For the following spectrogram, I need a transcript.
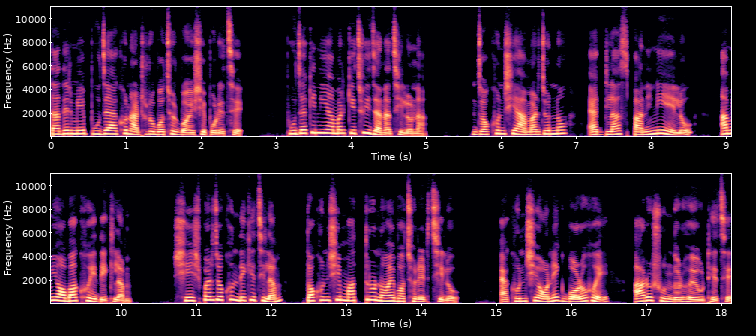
তাদের মেয়ে পূজা এখন আঠেরো বছর বয়সে পড়েছে। পূজাকে নিয়ে আমার কিছুই জানা ছিল না। যখন সে আমার জন্য এক গ্লাস পানি নিয়ে এলো, আমি অবাক হয়ে দেখলাম। শেষবার যখন দেখেছিলাম তখন সে মাত্র নয় বছরের ছিল। এখন সে অনেক বড় হয়ে আরও সুন্দর হয়ে উঠেছে।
